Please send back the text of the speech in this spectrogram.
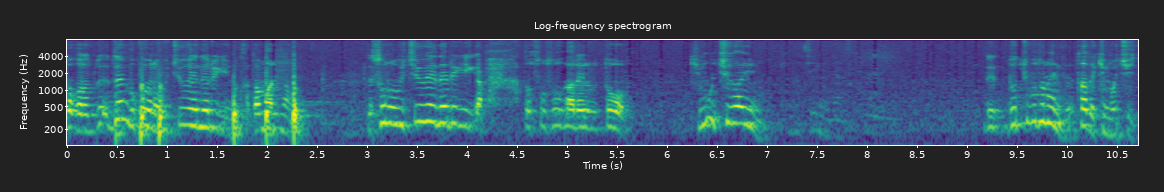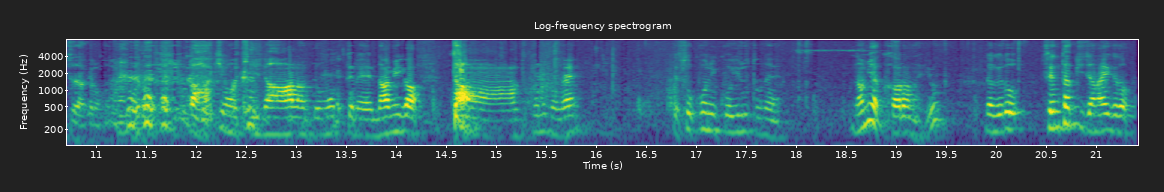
だから全部こういうの宇宙エネルギーの塊なの。でその宇宙エネルギーがバーッと注がれると気持ちがいいの。でどっちことないんだよ。ただ気持ちいいってだけのことなんだけど ああ気持ちいいなーなんて思ってね波がダーンと来るとね。でそこにこういるとね波はかからないよ。だけど洗濯機じゃないけど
